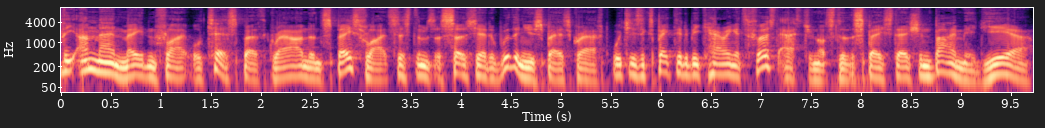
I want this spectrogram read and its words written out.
The unmanned maiden flight will test both ground and space flight systems associated with the new spacecraft, which is expected to be carrying its first astronauts to the space station by mid year.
